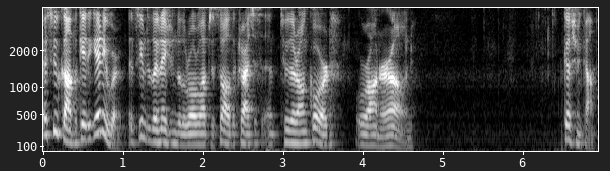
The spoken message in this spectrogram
is too complicated anywhere. It seems that the nations of the world will have to solve the crisis to their own accord or on their own. Kirchenkampf.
